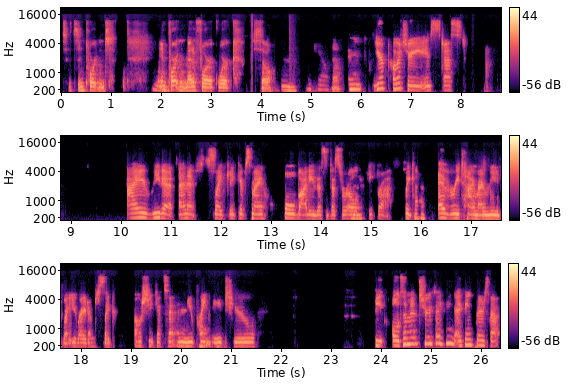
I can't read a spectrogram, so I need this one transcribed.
it's, it's important, important metaphoric work. So mm. thank you. Yeah. And your poetry is just I read it and it's like it gives my whole body this visceral mm. deep breath. Like mm. every time I read what you write, I'm just like, oh, she gets it. And you point me to the ultimate truth, I think. I think there's that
